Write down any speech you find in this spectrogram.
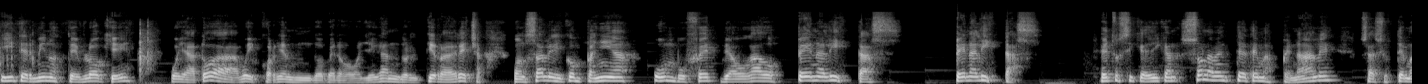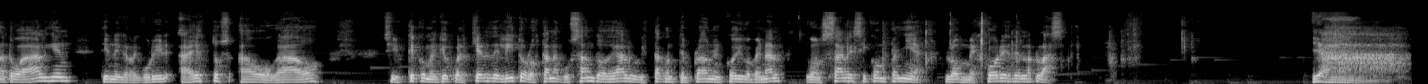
Y termino este bloque, voy a toda, voy corriendo, pero llegando en tierra derecha. González y compañía, un buffet de abogados penalistas, penalistas. Estos sí que dedican solamente a temas penales, o sea, si usted mató a alguien, tiene que recurrir a estos abogados si usted cometió cualquier delito, lo están acusando de algo que está contemplado en el Código Penal, González y compañía, los mejores de la plaza. Ya.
